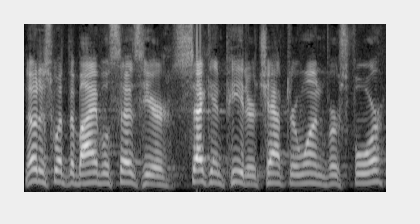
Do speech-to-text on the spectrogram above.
Notice what the Bible says here, 2 Peter chapter 1 verse 4.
